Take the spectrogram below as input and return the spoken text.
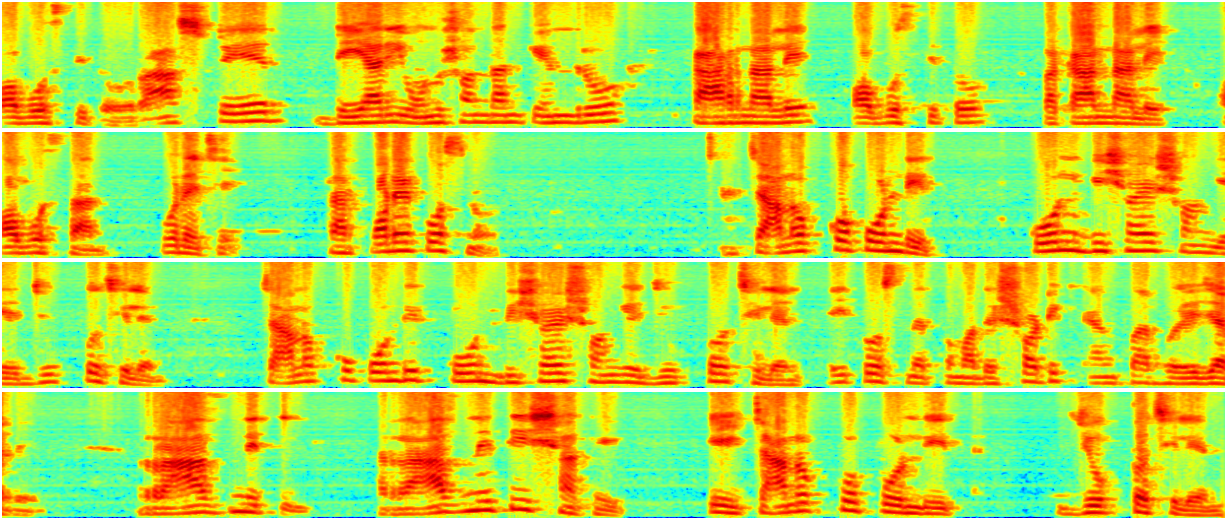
অবস্থিত। রাষ্ট্রের ডেয়ারি অনুসন্ধান কেন্দ্র কার্নালে অবস্থিত বা কার্নালে অবস্থান করেছে। তারপরের প্রশ্ন, চাণক্য পণ্ডিত কোন বিষয়ের সঙ্গে যুক্ত ছিলেন? চাণক্য পণ্ডিত কোন বিষয়ের সঙ্গে যুক্ত ছিলেন? এই প্রশ্নে তোমাদের সঠিক অ্যান্সার হয়ে যাবে। রাজনীতি। রাজনীতির সাথে এই চাণক্য পণ্ডিত যুক্ত ছিলেন।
